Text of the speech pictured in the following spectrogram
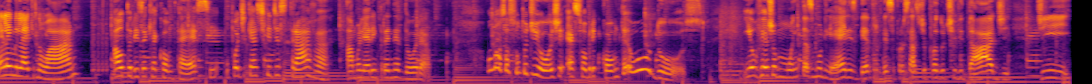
Ellen Milek no ar, autoriza que acontece, o podcast que destrava a mulher empreendedora. O nosso assunto de hoje é sobre conteúdos. E eu vejo muitas mulheres dentro desse processo de produtividade, de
